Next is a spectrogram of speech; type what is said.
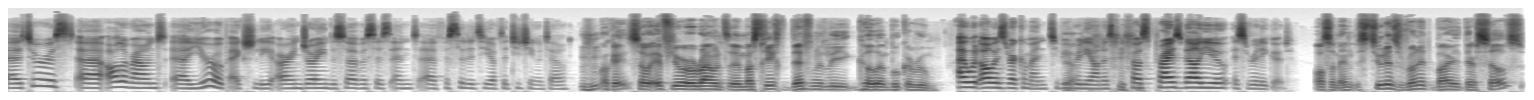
uh, tourists uh, all around uh, Europe actually are enjoying the services and uh, facility of the teaching hotel. Mm-hmm. Okay, so if you're around uh, Maastricht, definitely go and book a room. I would always recommend, to be Yeah. really honest, because price value is really good. Awesome. And students run it by themselves?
